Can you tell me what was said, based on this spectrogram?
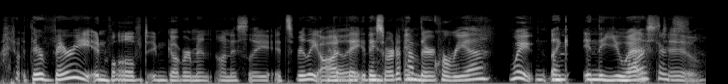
I don't they're very involved in government honestly. It's really odd. Really? They they In- sort of in have their Korea. Wait, like in the US too.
